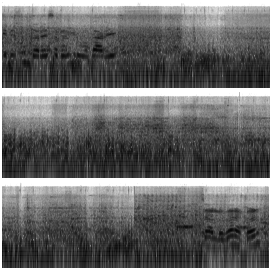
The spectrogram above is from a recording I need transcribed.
किती सुंदर आहे सगळं हिरवगार आहे. चाललो घराकड.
